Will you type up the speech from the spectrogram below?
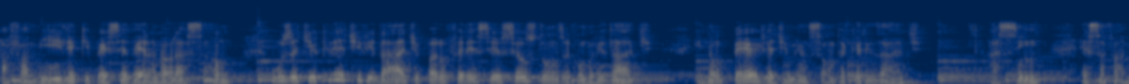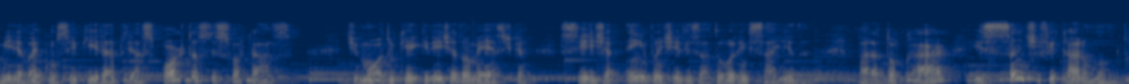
A família que persevera na oração usa de criatividade para oferecer seus dons à comunidade e não perde a dimensão da caridade. Assim, essa família vai conseguir abrir as portas de sua casa de modo que a igreja doméstica seja evangelizadora em saída, para tocar e santificar o mundo.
